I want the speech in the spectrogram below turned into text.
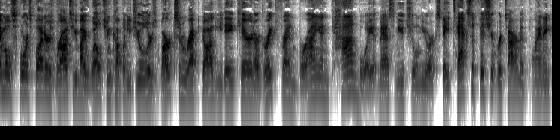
ML Sports Platter is brought to you by Welch and Company Jewelers, Barks and Rec Doggy Daycare, and our great friend Brian Conboy at Mass Mutual New York State. Tax efficient retirement planning.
